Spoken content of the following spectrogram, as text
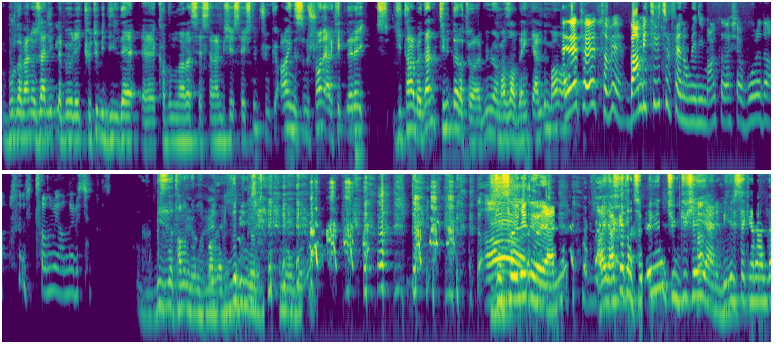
burada ben özellikle böyle kötü bir dilde e, kadınlara seslenen bir şey seçtim. Çünkü aynısını şu an erkeklere hitap eden tweetler atıyorlar. Bilmiyorum Azal denk geldin mi ama. Evet evet tabii. Ben bir Twitter fenomeniyim arkadaşlar. Bu arada tanımayanlar için. Biz de tanımıyoruz bu arada. Biz de bilmiyoruz kim olduğunu. Bize söylemiyor yani. Hayır hakikaten söylemiyor çünkü şey yani bilirsek herhalde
